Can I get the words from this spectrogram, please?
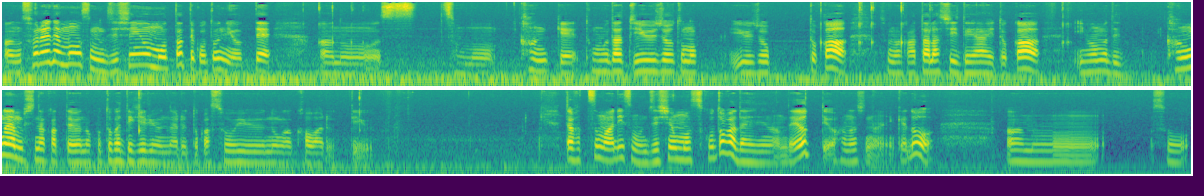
あのそれでもその自信を持ったってことによってあのその関係友達友情との友情とかそのなんか新しい出会いとか今まで考えもしなかったようなことができるようになるとかそういうのが変わるっていう。だからつまりその自信を持つことが大事なんだよっていう話なんやけどあのー、そ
